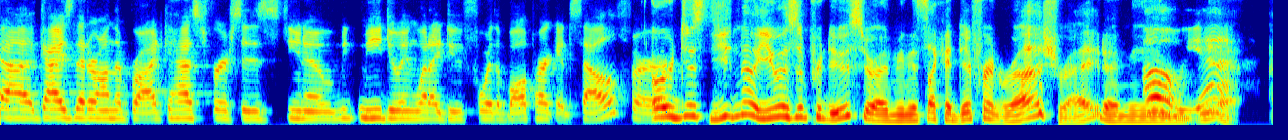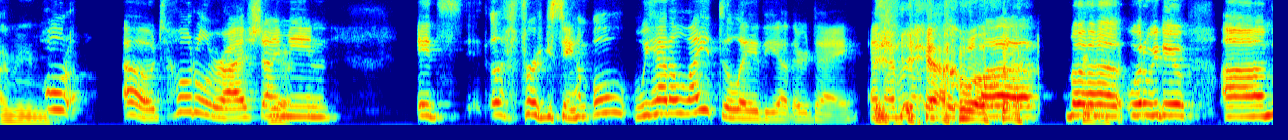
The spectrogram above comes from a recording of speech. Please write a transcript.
uh, guys that are on the broadcast versus you know me- doing what i do for the ballpark itself or, or just you know, you as a producer. I mean, it's like a different rush, right? I mean, Oh, yeah. I mean, total, oh total rush i mean it's uh, for example we had a light delay the other day and everyone Yeah, like, well- uh, uh, what do we do um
